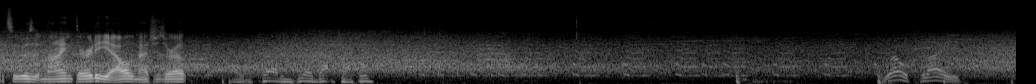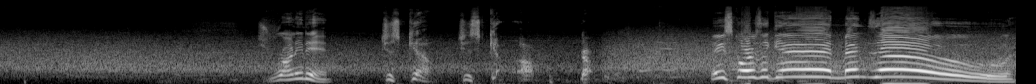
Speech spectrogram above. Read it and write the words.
Let's see, was it 9:30? Yeah, all the matches are up. Oh, the crowd enjoyed that tackle. Well played. Just run it in. Just go. Just go. Oh, go. He scores again. Menzo.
